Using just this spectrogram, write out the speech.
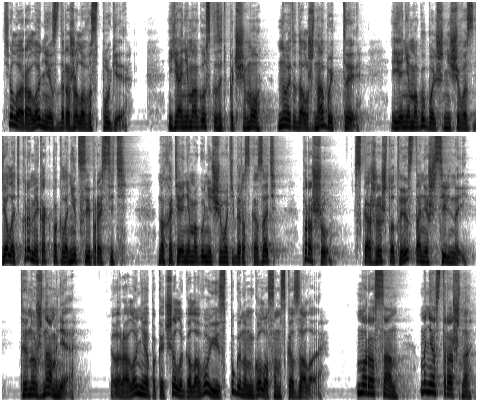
тело Ролони задрожало в испуге. «Я не могу сказать почему, но это должна быть ты. И я не могу больше ничего сделать, кроме как поклониться и просить. Но хотя я не могу ничего тебе рассказать, прошу, скажи, что ты станешь сильной». Ты нужна мне!» Ролония покачала головой и испуганным голосом сказала. «Мурасан, мне страшно.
